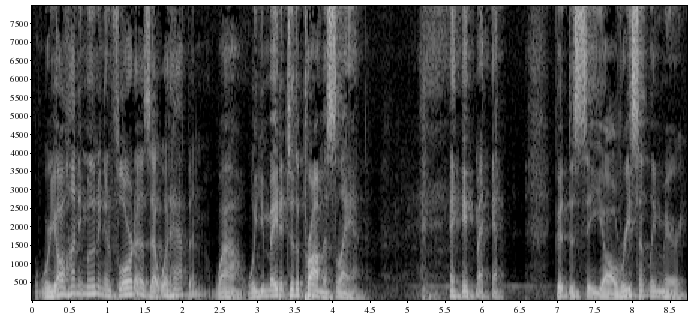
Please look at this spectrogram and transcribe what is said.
were y'all honeymooning in Florida? Is that what happened? Wow. Well, you made it to the promised land. Amen. Good to see y'all. Recently married.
